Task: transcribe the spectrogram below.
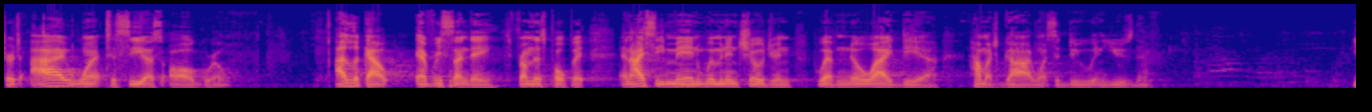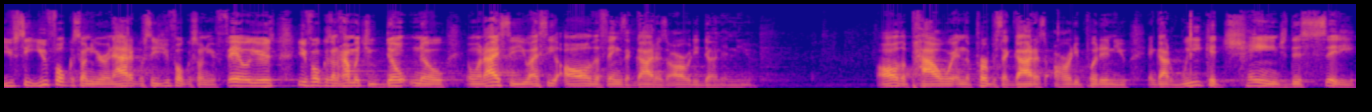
Church, I want to see us all grow. I look out every Sunday from this pulpit and I see men, women, and children who have no idea how much God wants to do and use them. You see, you focus on your inadequacies, you focus on your failures, you focus on how much you don't know. And when I see you, I see all the things that God has already done in you all the power and the purpose that God has already put in you. And God, we could change this city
